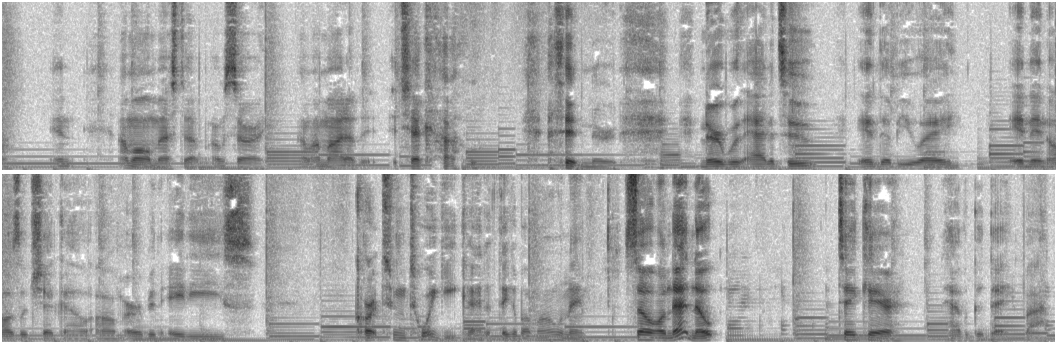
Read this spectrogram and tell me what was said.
and I'm all messed up. I'm sorry. I'm, I'm out of it. Check out I said Nerd, Nerd with Attitude, NWA, and then also check out um, Urban 80s Cartoon Toy Geek. I had to think about my own name. So, on that note, take care. Have a good day. Bye.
